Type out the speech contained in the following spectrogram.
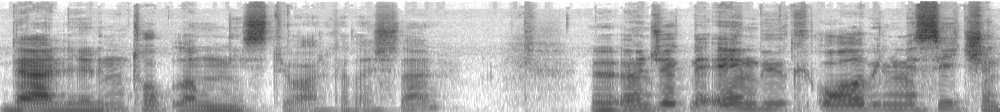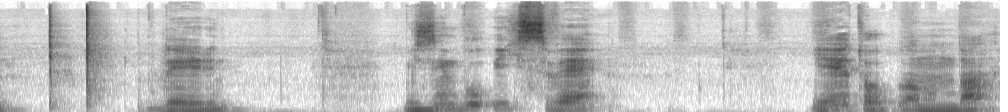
değerlerinin toplamını istiyor arkadaşlar. Ee, öncelikle en büyük olabilmesi için değerin bizim bu x ve y toplamında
